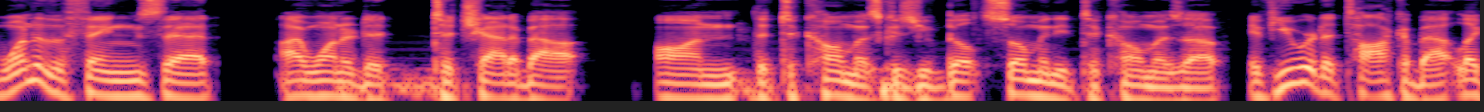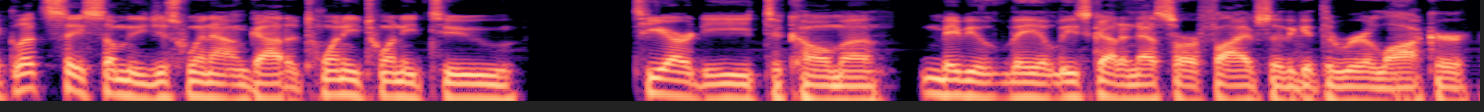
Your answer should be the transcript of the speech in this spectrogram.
One of the things that I wanted to to chat about on the Tacomas because you've built so many Tacomas up. If you were to talk about, like, let's say somebody just went out and got a 2022 TRD Tacoma, maybe they at least got an SR5 so they get the rear locker.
